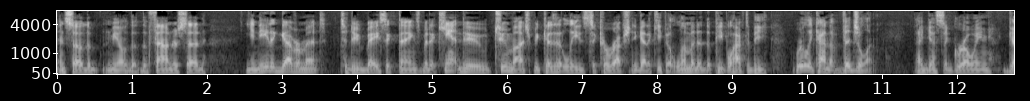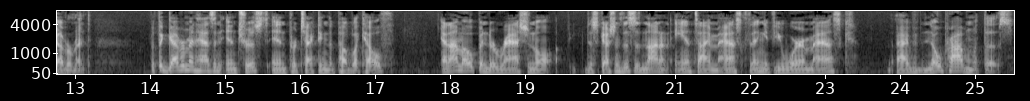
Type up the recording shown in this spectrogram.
And so the you know the, the founder said you need a government to do basic things, but it can't do too much because it leads to corruption. You got to keep it limited. The people have to be really kind of vigilant against a growing government. But the government has an interest in protecting the public health. And I'm open to rational discussions. This is not an anti mask thing. If you wear a mask, I have no problem with this.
